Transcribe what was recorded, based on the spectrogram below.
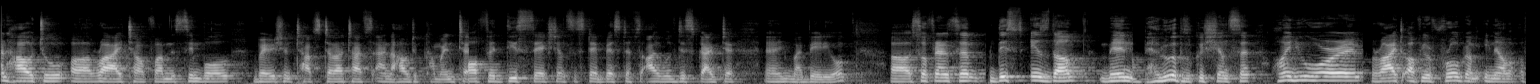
and how to uh, write up from the symbol variation types data types and how to comment of these sections. Step by steps i will describe in my video Uh, so friends, um, this is the main valuable questions uh, when you are write of your program in a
